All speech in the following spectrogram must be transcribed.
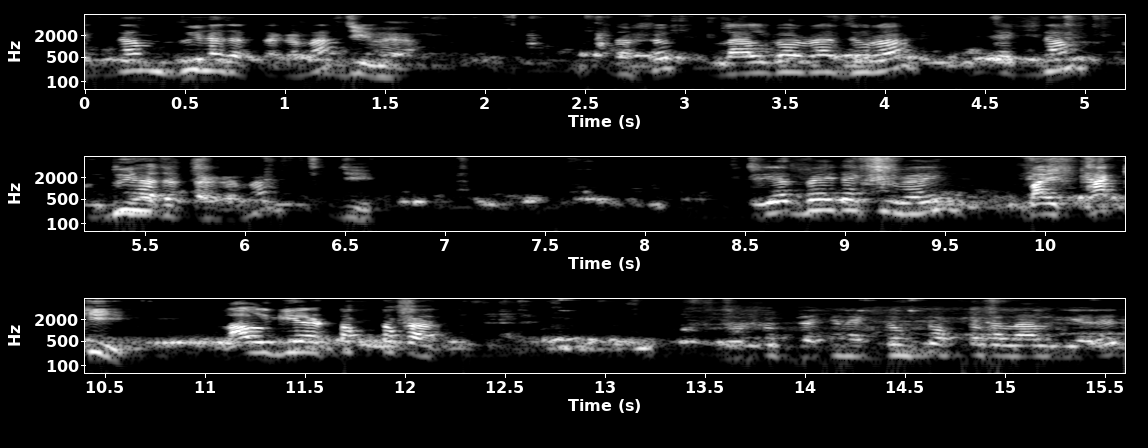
একদম দুই হাজার টাকা না? জি ভাইয়া। দর্শক লাল গড়রা জোড়া একদম দুই হাজার টাকা না? জি। রিয়াদ ভাই এটা কি ভাই? ভাই থাকি লাল গিয়ার টকটকা। দর্শক দেখেন একদম টকটকা লাল গিয়ারের।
